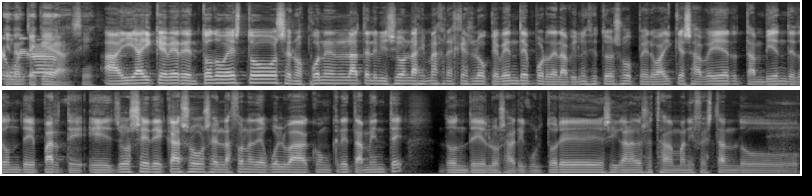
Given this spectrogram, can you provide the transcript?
en Antequera, sí. Ahí hay que ver en todo esto, se nos ponen en la televisión las imágenes que es lo que vende por de la violencia y todo eso, pero hay que saber también de dónde parte. Eh, yo sé de casos en la zona de Huelva concretamente donde los agricultores y ganaderos estaban manifestando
